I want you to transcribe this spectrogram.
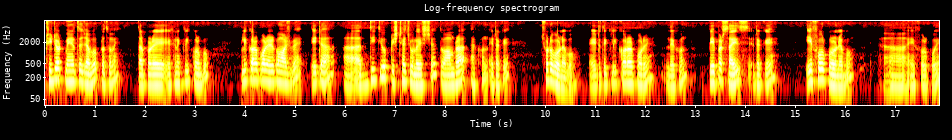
থ্রি ডট মেনুতে যাব প্রথমে, তারপরে এখানে ক্লিক করব। ক্লিক করার পর এরকম আসবে। এটা দ্বিতীয় পৃষ্ঠায় চলে এসছে, তো আমরা এখন এটাকে ছোট করে নেব। এটাতে ক্লিক করার পরে দেখুন পেপার সাইজ এটাকে এ ফোর করে নেব। এ ফোর করে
